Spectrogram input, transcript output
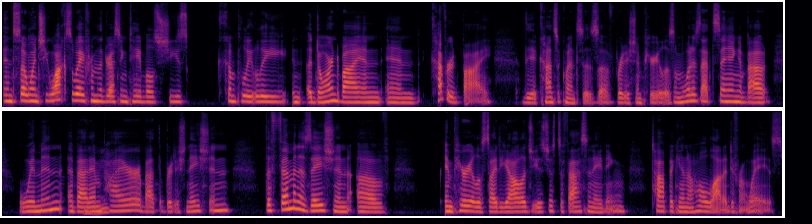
And so when she walks away from the dressing table, she's completely adorned by and, and covered by the consequences of British imperialism. What is that saying about women, about mm-hmm. empire, about the British nation? The feminization of imperialist ideology is just a fascinating topic in a whole lot of different ways.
